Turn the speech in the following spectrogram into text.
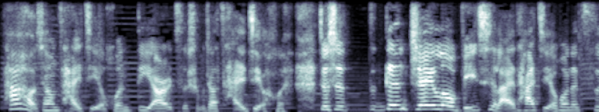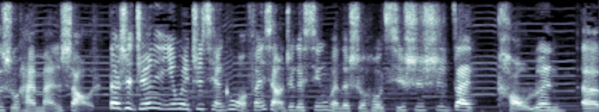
他好像才结婚第二次。什么叫才结婚？就是跟 J Lo 比起来，他结婚的次数还蛮少。但是 Jenny 因为之前跟我分享这个新闻的时候，其实是在讨论呃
